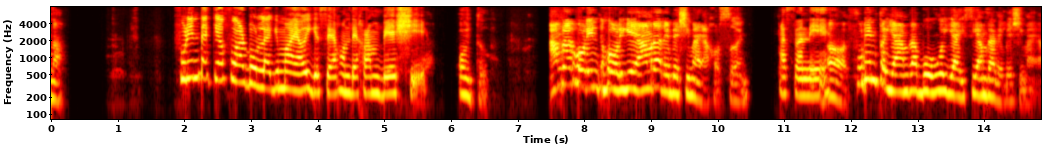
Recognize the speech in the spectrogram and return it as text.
না। ফুরিন তাকিয়া ফুয়ার বউর লাগি মায়া হয়ে গেছে এখন দেখলাম বেশি ওই তো আমরা হরিণ হরিয়ে আমরা রে বেশি মায়া করছেন আসানি ফুরিন তো ইয়া আমরা বউ ইয়া আইসি আমরা রে বেশি মায়া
